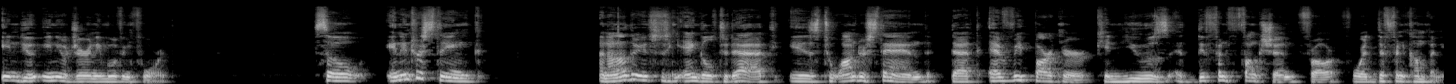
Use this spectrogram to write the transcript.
in, the, in your journey moving forward. So an interesting and another interesting angle to that is to understand that every partner can use a different function for, for a different company.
